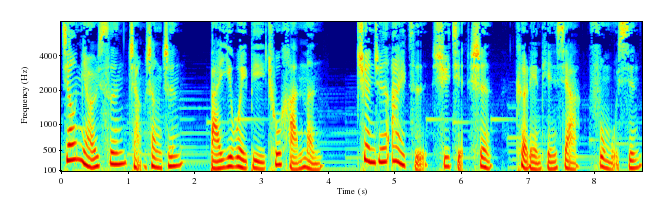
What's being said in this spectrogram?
教你儿孙掌上针，白衣未必出寒门。”劝君爱子须谨慎，可怜天下父母心。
